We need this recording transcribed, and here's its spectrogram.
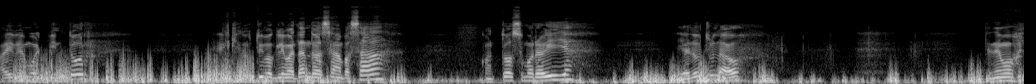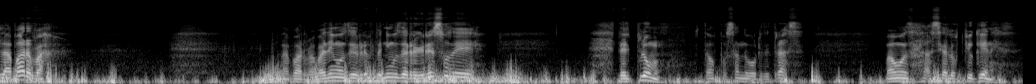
Ahí vemos el pintor, el que nos estuvimos aclimatando la semana pasada, con toda su maravilla. Y al otro lado tenemos la parva. La parva. Venimos de, regreso del plomo. Estamos pasando por detrás. Vamos hacia los pioquenes.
